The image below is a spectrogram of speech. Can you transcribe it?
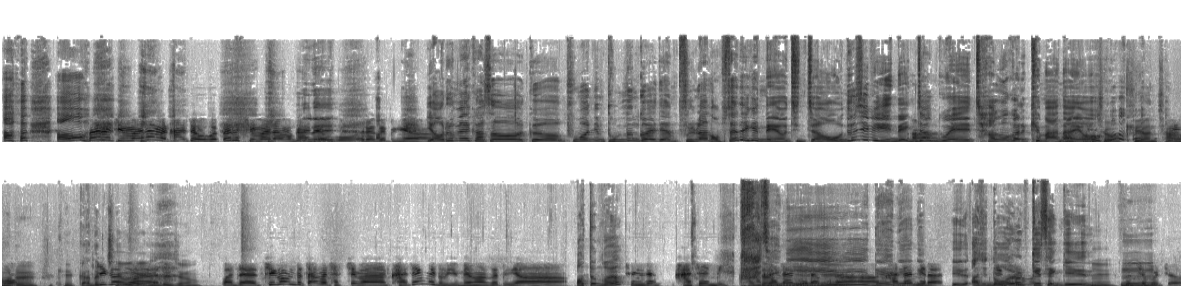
아, 어. 떨어질만 하면 가져오고 떨어질만 하면 네. 가져오고 네. 이러거든요. 여름에 가서 그 부모님 돕는 거에 대한 불만 없어야 되겠네요. 진짜 어느 집이 냉장고에 어. 장어가 이렇게 많아요. 저 귀한 장어를 그렇게 가득 채우기 힘들죠. 맞아요. 지금도 장어 잡지만 가재미도 유명하거든요. 어떤 거요? 생선 가재미. 가재미. 가자미라고. 네. 어, 네, 가자미라. 네, 네. 아주 넓게 생긴. 네. 그렇죠, 그렇죠.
